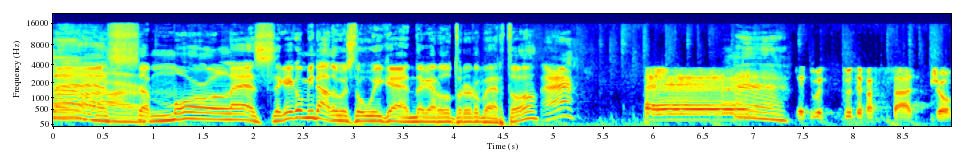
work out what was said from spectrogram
less, more or less. Che hai combinato questo weekend, caro dottore Roberto? Eh? Eh, le due, due di passaggio.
